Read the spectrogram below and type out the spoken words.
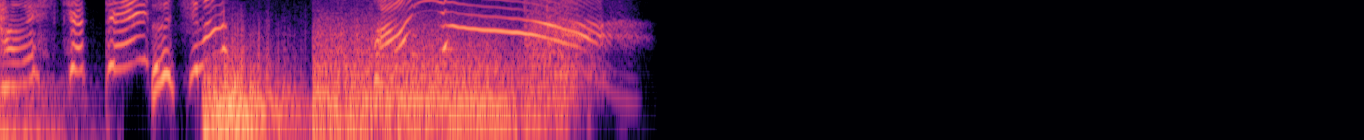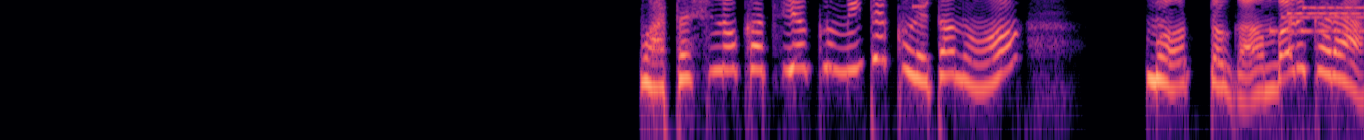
発艦しちゃって。撃ちますファイヤー！私の活躍見てくれたの？もっと頑張るから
